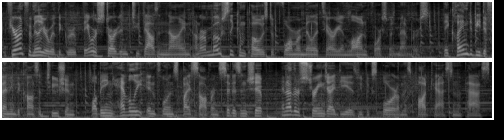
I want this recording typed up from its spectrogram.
If you're unfamiliar with the group, they were started in 2009 and are mostly composed of former military and law enforcement members. They claim to be defending the Constitution while being heavily influenced by sovereign citizenship and other strange ideas we've explored on this podcast in the past.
